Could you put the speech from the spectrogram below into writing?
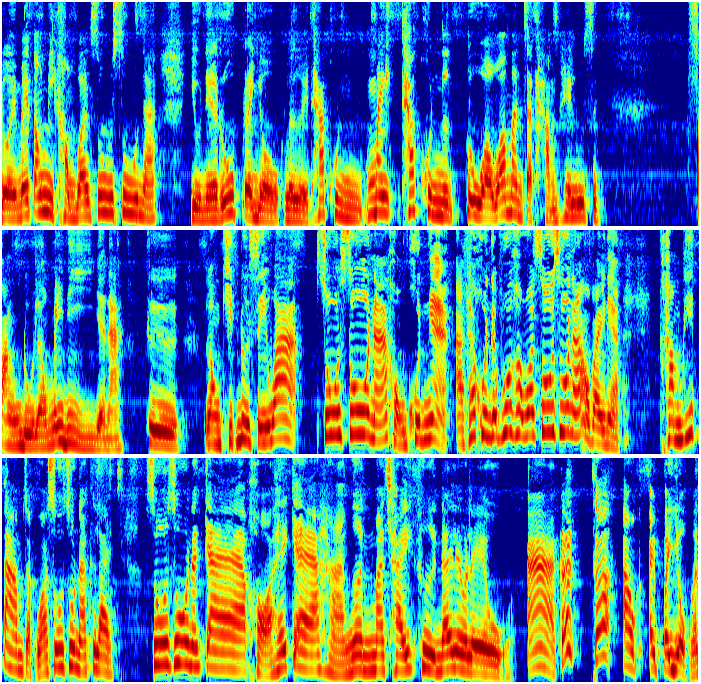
โดยไม่ต้องมีคำว่าสู้ๆนะ อยู่ในรูปประโยคเลย ถ้าคุณไม่ถ้าคุณกลัวว่ามันจะทำให้รู้สึก ฟังดูแล้วไม่ดีอะนะคือลองคิดดูซิว่าสู้ๆนะของคุณเนี่ยอะถ้าคุณจะพูดคำว่าสู้ๆนะออกไปเนี่ยคำที่ตามจากว่าสู้ๆนะคืออะไร สู้ๆนะแกขอให้แกหาเงินมาใช้คืนได้เร็วๆอะก็ก็เอาไอ้ประโยคนั้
